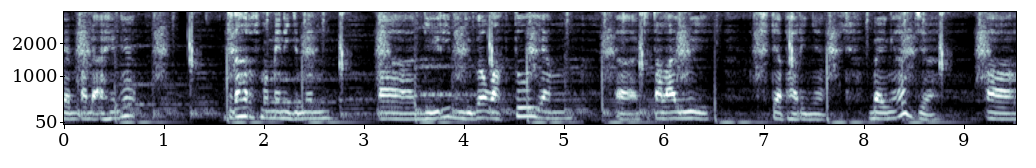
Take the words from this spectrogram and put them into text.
dan pada akhirnya kita harus memanajemen uh, diri dan juga waktu yang uh, kita lalui setiap harinya. Bayangin aja uh,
